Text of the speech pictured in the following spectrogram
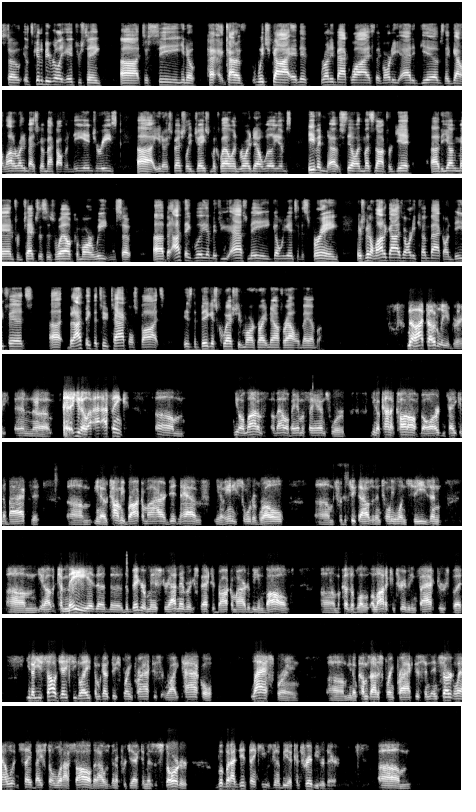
so it's going to be really interesting uh, to see, you know, ha- kind of which guy, and then running back wise. They've already added Gibbs. They've got a lot of running backs coming back off of knee injuries. Uh, you know, especially Jase McClellan, Roy Roydell Williams, even uh, still, and let's not forget uh, the young man from Texas as well, Camar Wheaton. So, uh, but I think William, if you ask me going into the spring, there's been a lot of guys already come back on defense, uh, but I think the two tackle spots is the biggest question mark right now for Alabama. No, I totally agree, and uh, you know, I, I think um, you know a lot of, of Alabama fans were, you know, kind of caught off guard and taken aback that um, you know Tommy Brockermeyer didn't have you know any sort of role um, for the 2021 season. Um, you know, to me, the, the the bigger mystery, I never expected Brockermeyer to be involved um, because of a, lot of contributing factors, but you know, you saw J.C. Latham go through spring practice at right tackle last spring. Um, you know, comes out of spring practice, and, and certainly I wouldn't say based on what I saw that I was going to project him as a starter, but but I did think he was going to be a contributor there. Um,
